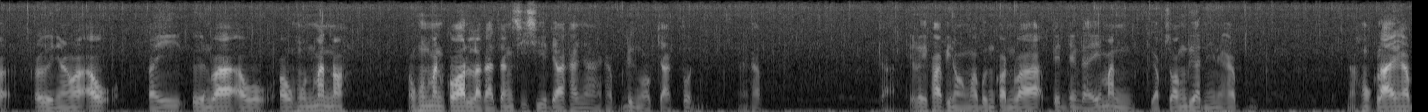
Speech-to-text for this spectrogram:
อเอออย่างว่าเอาไปเอื่นว่าเอาเอาหุ่นมันเนาะเอาหุ่นมันก่อนแล้วก็จังสีฉีดยาขายาครับ ดึงออกจากต้นนะครับก็เลยพาพี่น้องมาเบิ่งก่อนว่าเป็นจังไดมันเกือบสองเดือนนี้นะครับหกไร่ครับ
